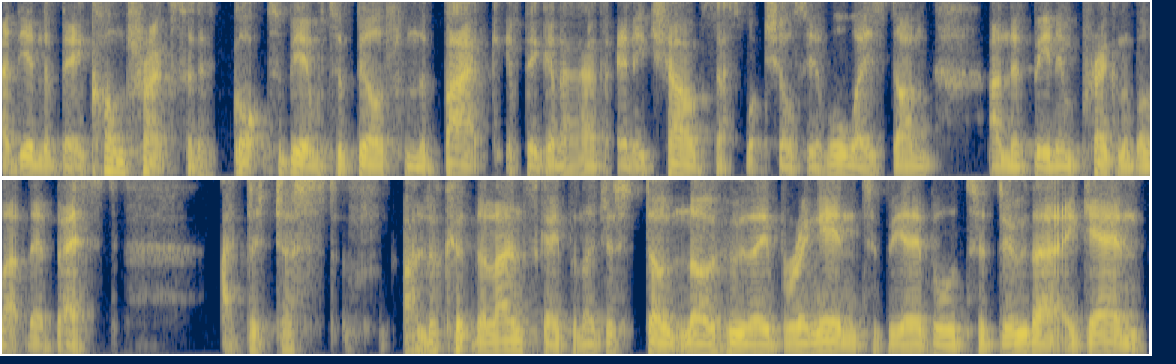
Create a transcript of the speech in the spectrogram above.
at the end of their contracts. So they've got to be able to build from the back if they're going to have any chance. That's what Chelsea have always done, and they've been impregnable at their best. I just I look at the landscape and I just don't know who they bring in to be able to do that again.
